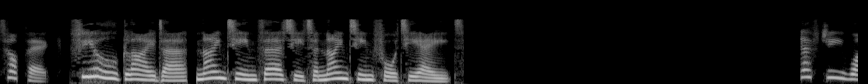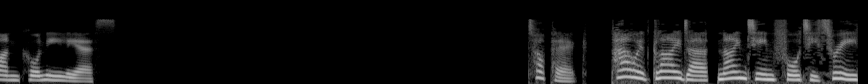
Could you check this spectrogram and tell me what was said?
Topic. Fuel glider, 1930 to 1948 FG-1 Cornelius. Topic: Powered glider 1943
